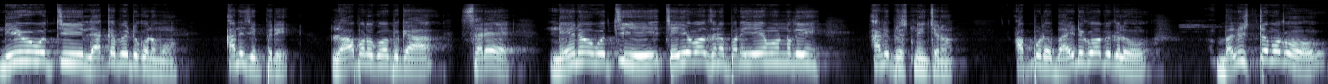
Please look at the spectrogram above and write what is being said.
నీవు వచ్చి లెక్క పెట్టుకునుము అని చెప్పిరి. లోపల గోపిక సరే నేను వచ్చి చేయవలసిన పని ఏమున్నది? అని ప్రశ్నించను. అప్పుడు బయట గోపికలు బలిష్టముకు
